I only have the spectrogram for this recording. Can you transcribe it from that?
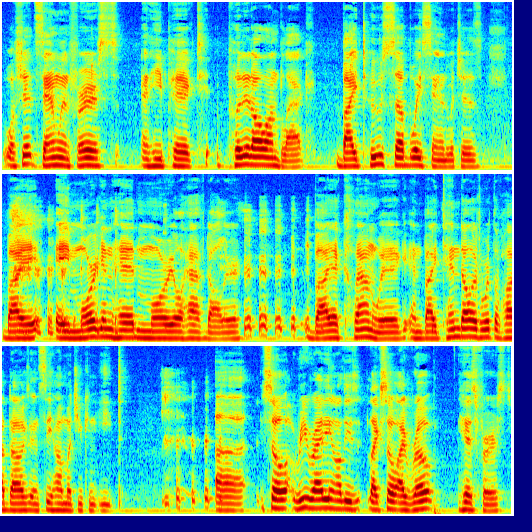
Well, shit. Sam went first, and he picked put it all on black. Buy two Subway sandwiches. Buy a Morgan Head Memorial half dollar. Buy a clown wig and buy ten dollars worth of hot dogs and see how much you can eat. Uh, so rewriting all these like so I wrote his first,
